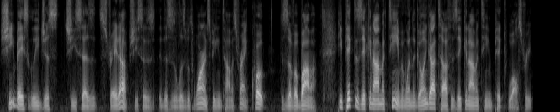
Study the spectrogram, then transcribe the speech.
she basically just she says it straight up. She says this is Elizabeth Warren speaking to Thomas Frank. Quote, this is of Obama. He picked his economic team, and when the going got tough, his economic team picked Wall Street.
